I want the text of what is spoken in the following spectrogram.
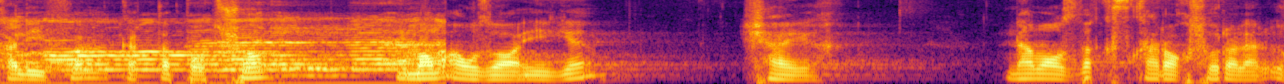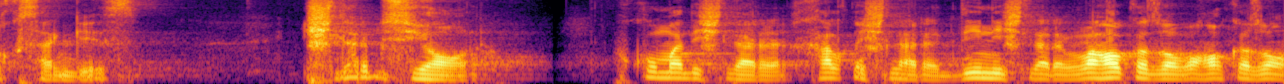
xalifa katta podshoh imom avzoiyga shayx namozda qisqaroq suralar o'qisangiz ishlar bisyor. Hukumat ishlari xalq ishlari din ishlari va hokazo va hokazo.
